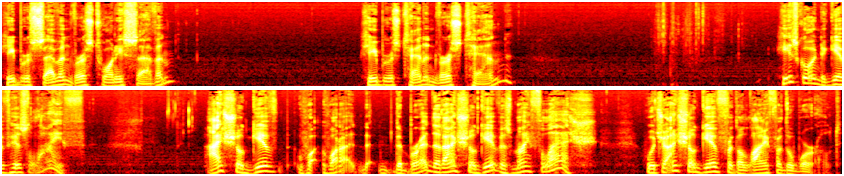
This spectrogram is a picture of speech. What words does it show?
Hebrews 7 verse 27, Hebrews 10 and verse 10. He's going to give his life. I shall give what, what I, the bread that I shall give is my flesh which I shall give for the life of the world.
